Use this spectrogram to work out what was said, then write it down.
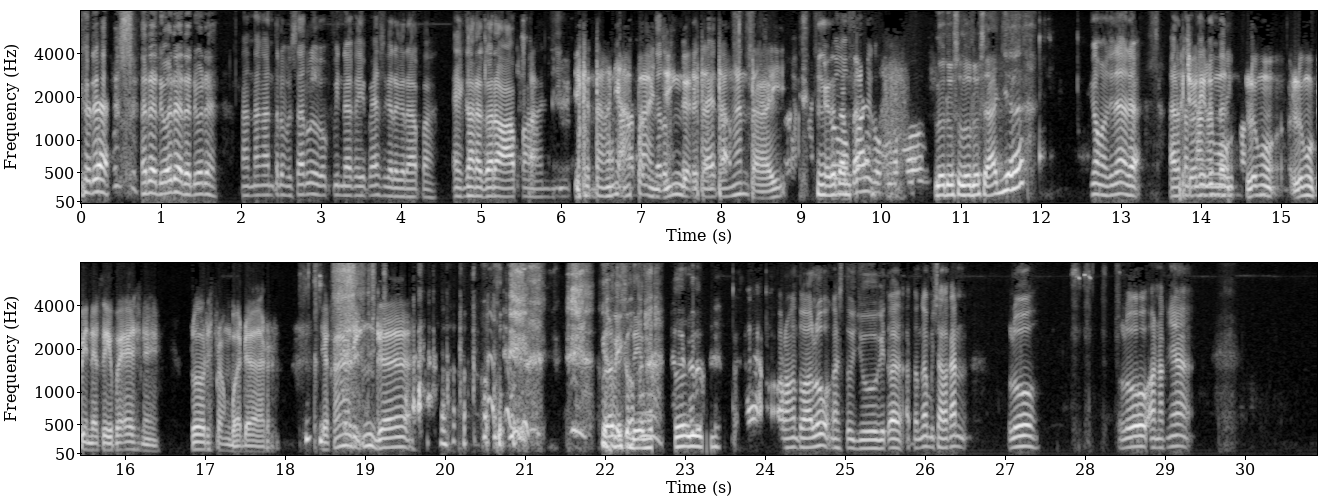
Ya udah, ada dua ada dua dah. Tantangan terbesar lu pindah ke IPS gara-gara apa? Eh, gara-gara apa anjing? Ih, tantangannya Tantangan apa anjing? Gak ada tantangan, tai. Nggak ada Lu tantangan. Lurus-lurus aja. Enggak maksudnya ada ada Kecuali lu tantangan mau dari lu mau lu mau pindah ke IPS nih. Lu harus perang badar. Ya kali enggak. Ya, Harus bego. demo dulu. orang tua lu nggak setuju gitu atau enggak misalkan lu lu anaknya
